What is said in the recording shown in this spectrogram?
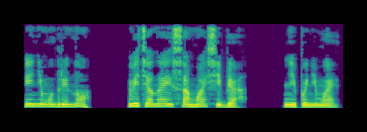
И не мудрено, ведь она и сама себя не понимает.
